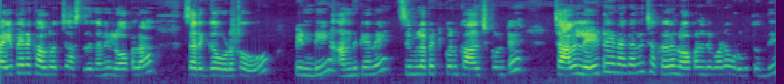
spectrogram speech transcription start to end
పై పైన కలర్ వచ్చేస్తుంది కానీ లోపల సరిగ్గా ఉడకవు పిండి. అందుకనే సిమ్లో పెట్టుకొని కాల్చుకుంటే చాలా లేట్ అయినా కానీ చక్కగా లోపలిది కూడా ఉడుకుతుంది.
